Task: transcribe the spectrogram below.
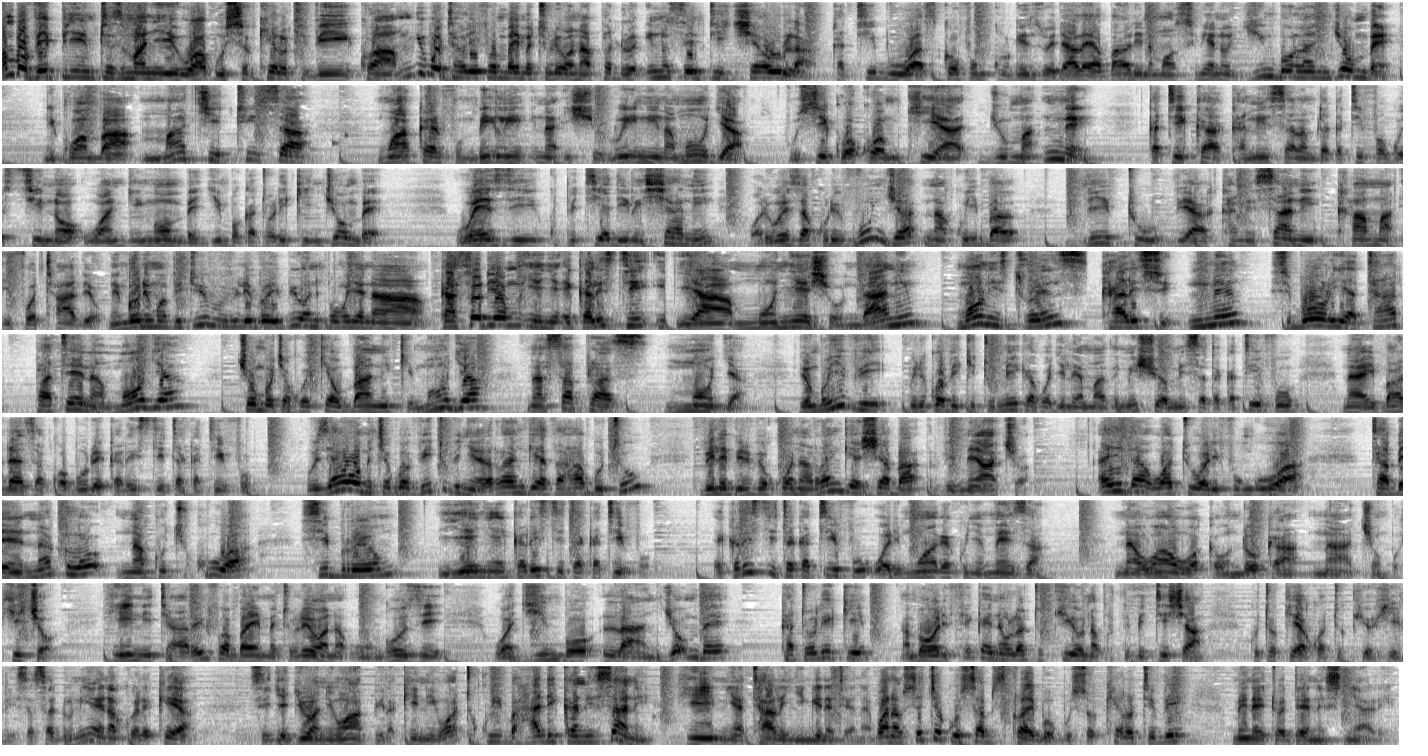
Mambo vipi mtazamaji wa Busokelo TV, kwa mjibu wa taarifa ambayo imetolewa na Padre Innocent Chaula, katibu wa skofu mkurugenzi wa idara ya habari na mawasiliano jimbo la Njombe, ni kwamba Machi 9 mwaka 2021 usiku wa kuamkia Jumanne katika kanisa la Mtakatifu Agustino wa Nging'ombe, jimbo Katoliki Njombe, wezi kupitia dirishani waliweza kulivunja na kuiba vitu vya kanisani kama ifuatavyo. Miongoni mwa vitu hivyo vilivyoibiwa ni pamoja na kasodium yenye ekaristi ya mwonyesho ndani, monstrance kalisi 4, sibori ya tatu, patena moja, chombo cha kuwekea ubani kimoja na surplus moja. Vyombo hivi vilikuwa vikitumika kwa ajili ya maadhimisho ya misa takatifu na ibada za kuabudu ekaristi takatifu. Wezi hao wamechagua vitu vyenye rangi ya dhahabu tu, vile vilivyokuwa na rangi ya shaba vimeachwa. Aidha, watu walifungua tabenaklo na kuchukua sibrium yenye ekaristi takatifu. Ekaristi takatifu walimwaga kwenye meza na wao wakaondoka na chombo hicho. Hii ni taarifa ambayo imetolewa na uongozi wa jimbo la Njombe Katoliki ambao walifika eneo la tukio na kuthibitisha kutokea kwa tukio hili. Sasa dunia inakuelekea, sijajua ni wapi, lakini watu kuiba hadi kanisani, hii ni hatari nyingine tena bwana. Usiache kusubscribe Busokelo TV. Mi naitwa Dennis Nyali.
